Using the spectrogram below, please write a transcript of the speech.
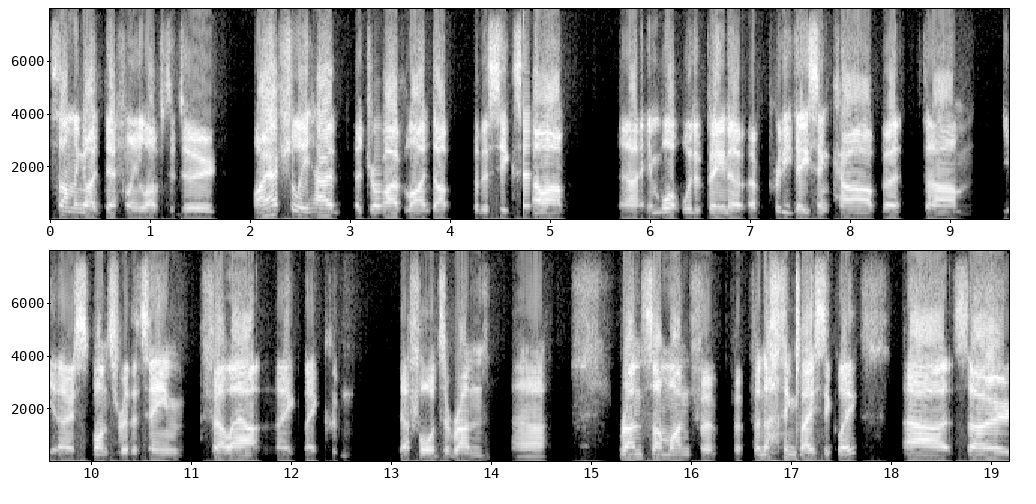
something I definitely love to do. I actually had a drive lined up for the six hour uh, in what would have been a, a pretty decent car, but um, you know, sponsor of the team fell out and they, they couldn't afford to run uh, run someone for, for, for nothing basically. Uh, so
